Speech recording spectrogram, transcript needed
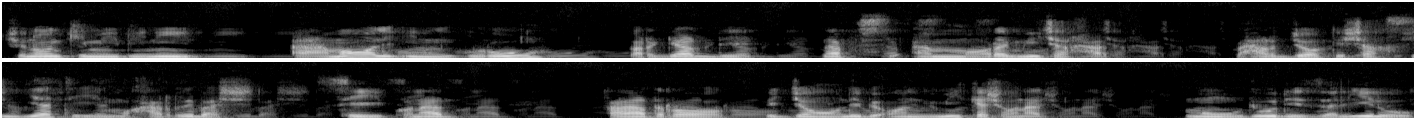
چنان که می بینید اعمال این گروه برگرد نفس اماره میچرخد و هر جا که شخصیت مخربش سی کند فرد را به جانب آن میکشاند. موجود ذلیل و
